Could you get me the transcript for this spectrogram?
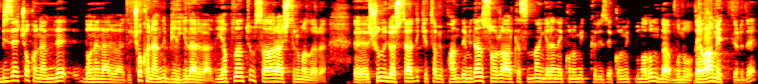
bize çok önemli doneler verdi, çok önemli bilgiler verdi. Yapılan tüm saha araştırmaları e, şunu gösterdi ki tabii pandemiden sonra arkasından gelen ekonomik kriz, ekonomik bunalım da bunu devam ettirdi.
